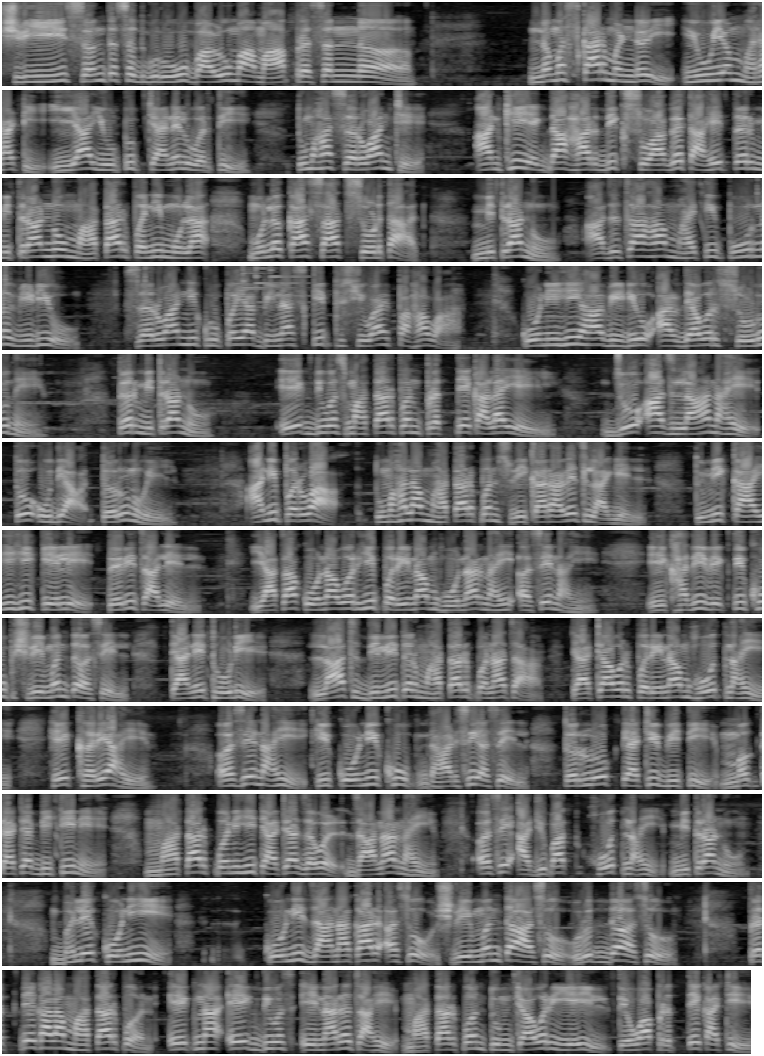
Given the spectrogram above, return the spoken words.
श्री संत सद्गुरू बाळूमामा प्रसन्न. नमस्कार मंडळी you M Marathi या यूट्यूब चॅनेलवरती तुम्हा सर्वांचे आणखी एकदा हार्दिक स्वागत आहे. तर मित्रांनो म्हातारपणी मुला मुलं का साथ सोडतात. मित्रांनो आजचा हा माहितीपूर्ण व्हिडिओ सर्वांनी कृपया बिना स्किप शिवाय पाहावा. कोणीही हा व्हिडिओ अर्ध्यावर सोडू नये. तर मित्रांनो एक दिवस म्हातारपण प्रत्येकाला येईल. जो आज लहान आहे तो उद्या तरुण होईल. आणि परवा तुम्हाला म्हातारपण स्वीकारावेच लागेल. तुम्ही काहीही केले तरी चालेल. याचा कोणावरही परिणाम होणार नाही असे नाही. एखादी व्यक्ती खूप श्रीमंत असेल त्याने थोडी लाच दिली तर म्हातारपणाचा त्याच्यावर परिणाम होत नाही हे खरे आहे. असे नाही की कोणी खूप धाडसी असेल तर लोक त्याची भीती मग त्याच्या भीतीने. म्हातारपणही त्याच्याजवळ जाणार नाही असे अजिबात होत नाही मित्रांनो. भले कोणीही कोणी जाणाकार असो श्रीमंत असो वृद्ध असो प्रत्येकाला म्हातारपण एक ना एक दिवस येणारच आहे. म्हातारपण तुमच्यावर येईल तेव्हा प्रत्येकाची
